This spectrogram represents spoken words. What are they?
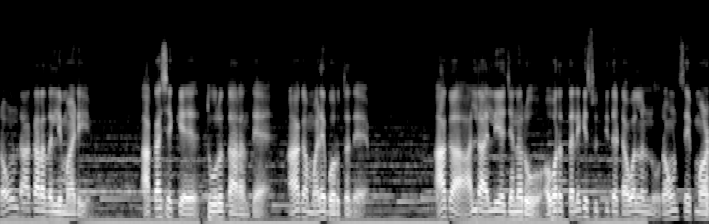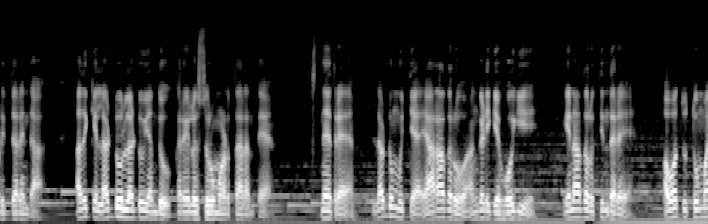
ರೌಂಡ್ ಆಕಾರದಲ್ಲಿ ಮಾಡಿ ಆಕಾಶಕ್ಕೆ ತೂರುತ್ತಾರಂತೆ. ಆಗ ಮಳೆ ಬರುತ್ತದೆ. ಆಗ ಅಲ್ಲ ಅಲ್ಲಿಯ ಜನರು ಅವರ ತಲೆಗೆ ಸುತ್ತಿದ ಟವಲ್ ಅನ್ನು ರೌಂಡ್ ಶೇಪ್ ಮಾಡಿದ್ದರಿಂದ ಅದಕ್ಕೆ ಲಡ್ಡು ಲಡ್ಡು ಎಂದು ಕರೆಯಲು ಶುರು ಮಾಡುತ್ತಾರಂತೆ ಸ್ನೇಹಿತರೆ, ಲಡ್ಡು ಮುತ್ಯ ಯಾರಾದರೂ ಅಂಗಡಿಗೆ ಹೋಗಿ ಏನಾದರೂ ತಿಂದರೆ ಅವತ್ತು ತುಂಬಾ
